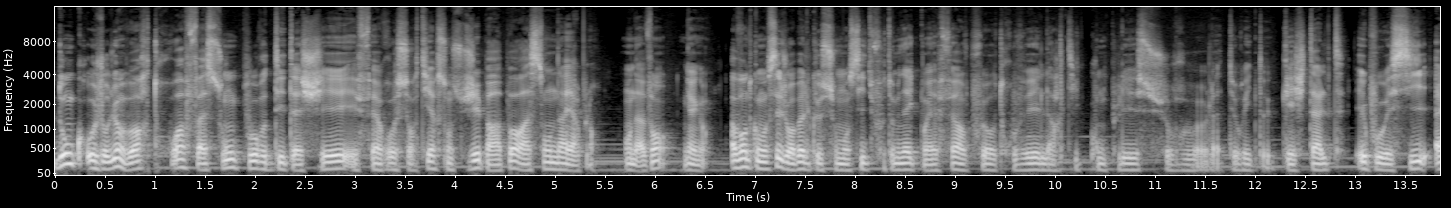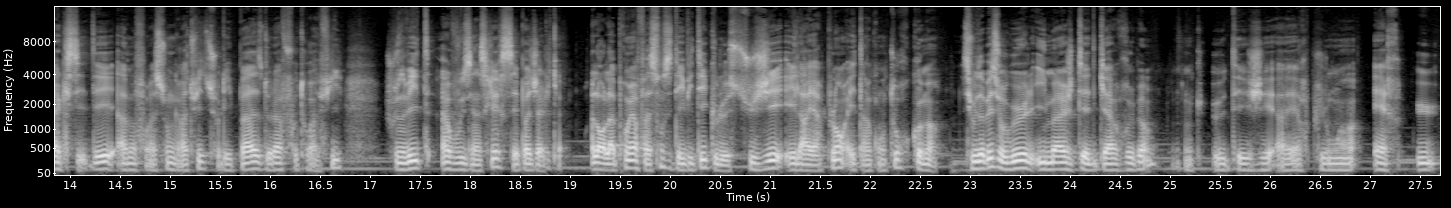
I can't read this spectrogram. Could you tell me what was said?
Donc aujourd'hui, on va voir trois façons pour détacher et faire ressortir son sujet par rapport à son arrière-plan. En avant, gagnant. Avant de commencer, je vous rappelle que sur mon site photomaniac.fr, vous pouvez retrouver l'article complet sur euh, la théorie de Gestalt et vous pouvez aussi accéder à ma formation gratuite sur les bases de la photographie. Je vous invite à vous y inscrire si ce n'est pas déjà le cas. Alors la première façon, c'est d'éviter que le sujet et l'arrière-plan aient un contour commun. Si vous tapez sur Google image d'Edgar Rubin, donc E-D-G-A-R plus loin R-U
